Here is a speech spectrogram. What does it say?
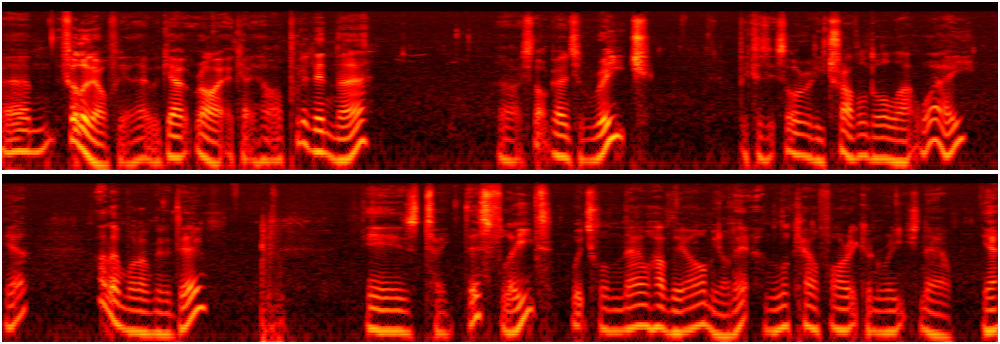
Um, Philadelphia, there we go. Right, okay, I'll put it in there. Now, it's not going to reach because it's already travelled all that way, yeah? And then what I'm going to do is take this fleet, which will now have the army on it, and look how far it can reach now. Yeah,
